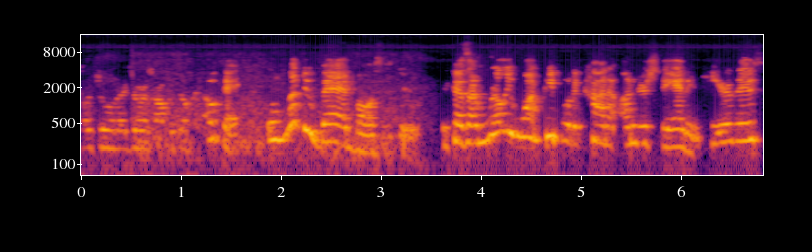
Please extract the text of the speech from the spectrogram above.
Social doors always open. Okay. Well, what do bad bosses do? Because I really want people to kind of understand and hear this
